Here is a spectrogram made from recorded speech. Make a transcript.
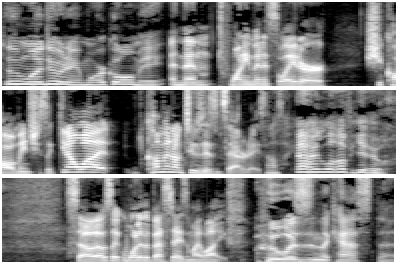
doesn't want to do it anymore call me and then 20 minutes later she called me and she's like you know what come in on tuesdays and saturdays and i was like i love you so that was like one of the best days of my life Who was in the cast then?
